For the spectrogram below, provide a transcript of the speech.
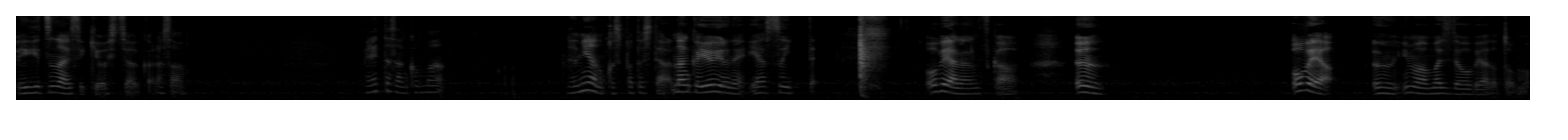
えげつない咳をしちゃうからさ。ベレッタさんこんばん。飲み屋のコスパとしては。なんか言うよね。安いって。オベアなんすか？うん。オベア。うん。今はマジでオベアだと思う。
